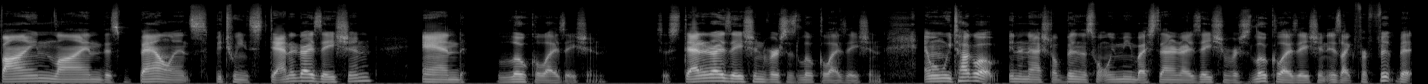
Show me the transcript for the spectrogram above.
fine line this balance between standardization and localization so standardization versus localization and when we talk about international business what we mean by standardization versus localization is like for fitbit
